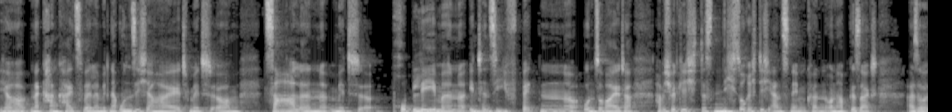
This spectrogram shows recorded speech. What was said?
ja einer Krankheitswelle, mit einer Unsicherheit, mit ähm, Zahlen, mit äh, Problemen, Intensivbetten und so weiter, habe ich wirklich das nicht so richtig ernst nehmen können und habe gesagt, also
